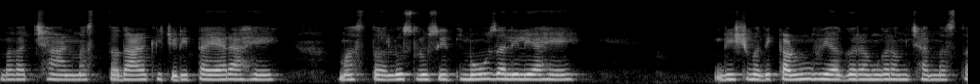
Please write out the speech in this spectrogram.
बघा छान मस्त डाळ खिचडी तयार आहे. मस्त लुसलुसीत मऊ झालेली आहे. डिशमध्ये काढून घेऊया गरम गरम छान मस्त.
